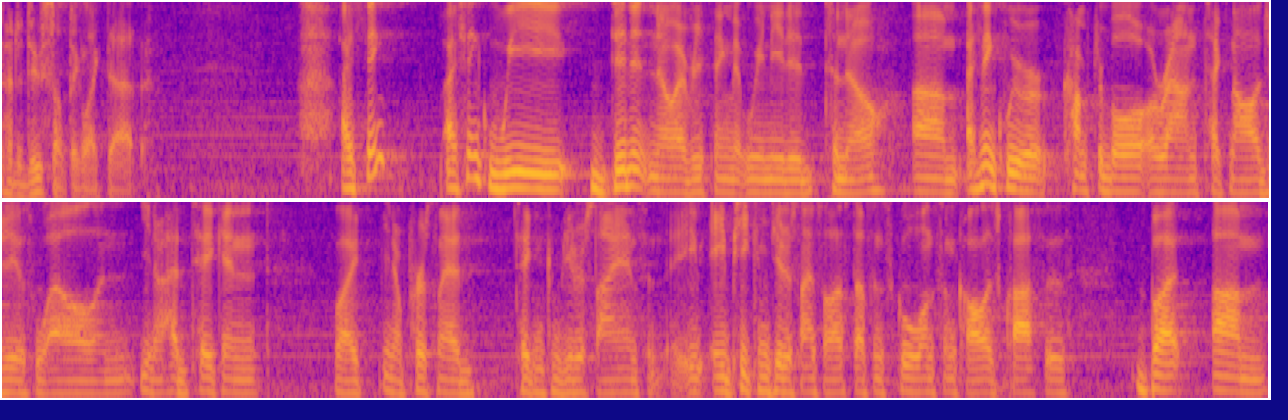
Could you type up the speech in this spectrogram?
how to do something like that? I think I think we didn't know everything that we needed to know. Um, I think we were comfortable around technology as well, and you know had taken, like you know personally, I had taken computer science and AP computer science, all that stuff in school and some college classes. But um,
